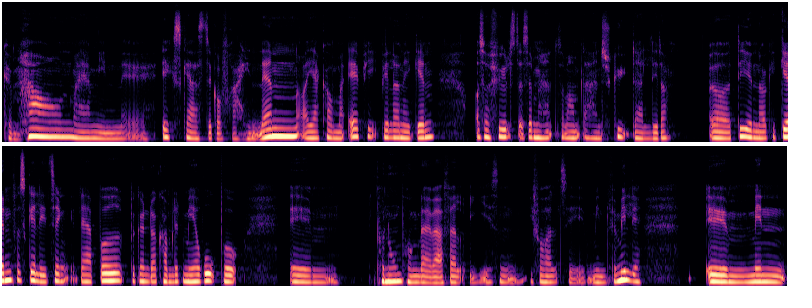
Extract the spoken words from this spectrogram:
København, mig og min øh, ekskæreste går fra hinanden, og jeg kommer af p-pillerne igen, og så føles det simpelthen som om, der er en sky, der letter. Og det er nok igen forskellige ting, der er både begyndt at komme lidt mere ro på, øhm, på nogle punkter i hvert fald, i, sådan, i forhold til min familie. Øhm, men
